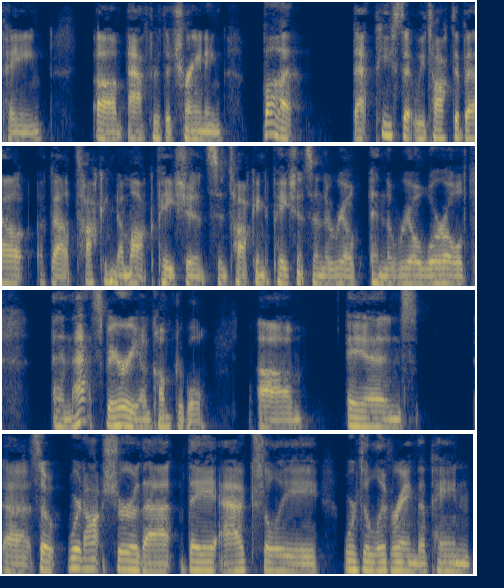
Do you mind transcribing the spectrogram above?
pain um, after the training. But that piece that we talked about about talking to mock patients and talking to patients in the real in the real world, and that's very uncomfortable. Um, and uh, so we're not sure that they actually were delivering the pain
